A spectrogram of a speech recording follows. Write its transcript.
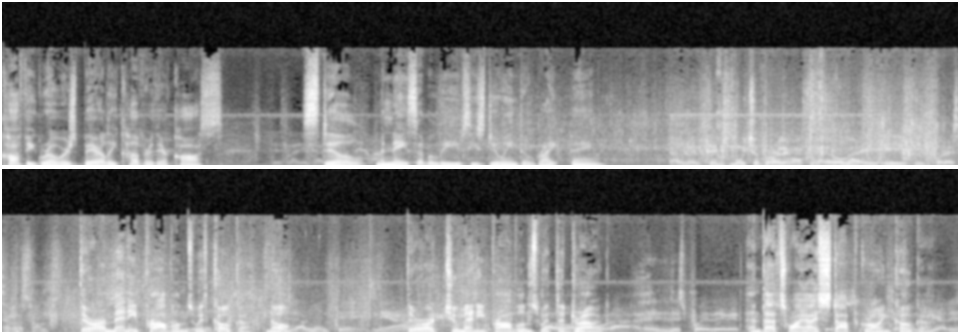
Coffee growers barely cover their costs. Still, Menesa believes he's doing the right thing. There are many problems with coca, no? There are too many problems with the drug. And that's why I stopped growing coca,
